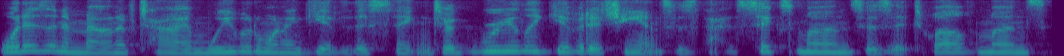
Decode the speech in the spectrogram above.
what is an amount of time we would want to give this thing to really give it a chance? Is that six months? Is it 12 months?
